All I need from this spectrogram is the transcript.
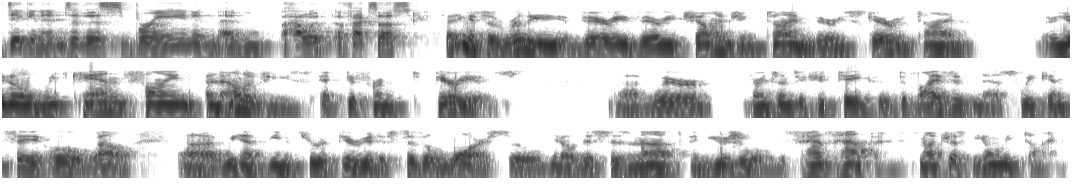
digging into this brain and, and how it affects us? I think it's a really very very challenging time very scary time. You know, we can find analogies at different periods uh, where, for instance, if you take the divisiveness, we can say, oh, well, uh, we have been through a period of civil war. So, you know, this is not unusual. This has happened. It's not just the only time.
